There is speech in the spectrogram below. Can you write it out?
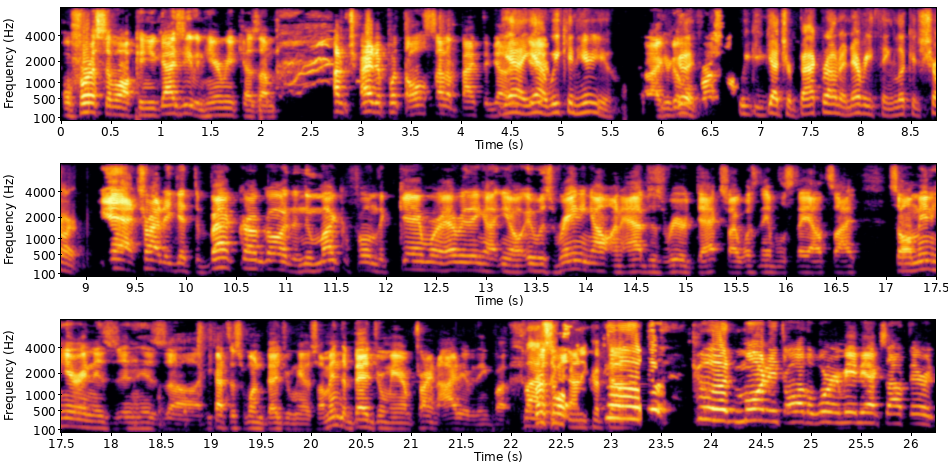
Well, first of all, can you guys even hear me? Because I'm I'm trying to put the whole setup back together. Yeah, Can yeah, you- we can hear you. All right, you're Well, good. first of all, We could get your background and everything looking sharp. yeah, trying to get the background going, the new microphone, the camera, everything. You know, it was raining out on Abs's rear deck, so I wasn't able to stay outside. So I'm in here in his in his uh he got this one bedroom here. So I'm in the bedroom here. I'm trying to hide everything. But first of all, Johnny Crypto. good, good morning to all the warrior maniacs out there. and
